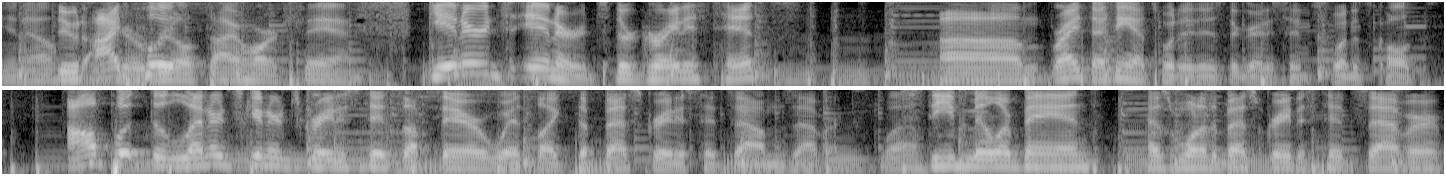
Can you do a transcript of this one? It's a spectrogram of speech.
you know? Dude, I'd you're put- a real diehard fan. Skynyrd's Innyrds, their greatest hits. Um, right? I think that's what it is, the greatest hits, what it's called. I'll put the Lynyrd Skynyrd's greatest hits up there with like the best greatest hits albums ever. Steve Miller Band has one of the best greatest hits ever.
